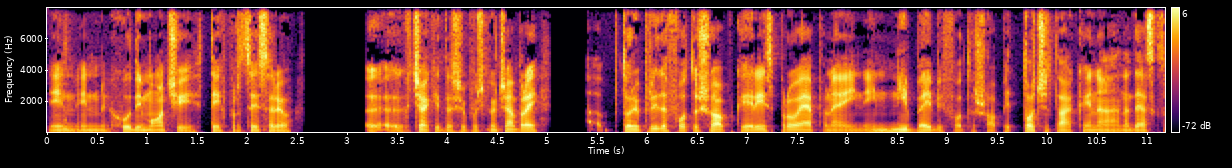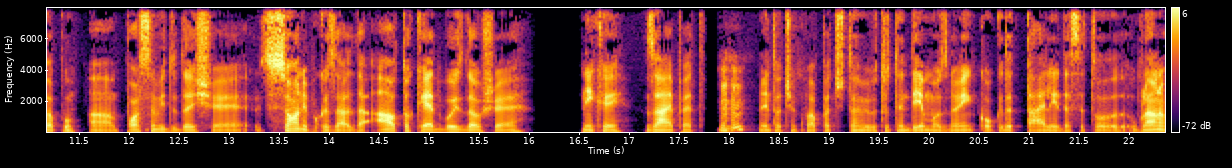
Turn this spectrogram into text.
in, in hudi moči teh procesorjev. Uh, čakaj, da še počnem prej. Torej, pride Photoshop, ki je res pro app ne, in, in ni baby Photoshop, je točno tako na, na desktopu. Uh, pa sem videl, da je še, so oni pokazali, da AutoCAD bo izdal še nekaj za iPad, Uh -huh. ne točno kva, pač tam je bil tudi en demo z ne vem koliko detajli, da se to, v glavnem,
